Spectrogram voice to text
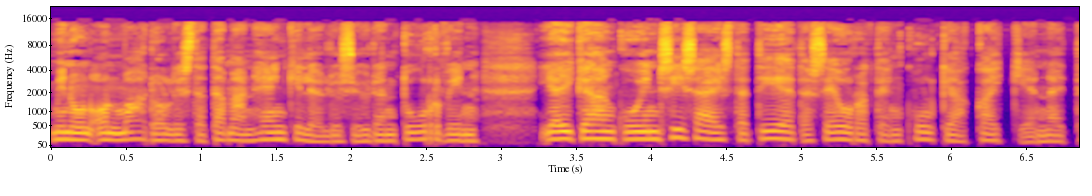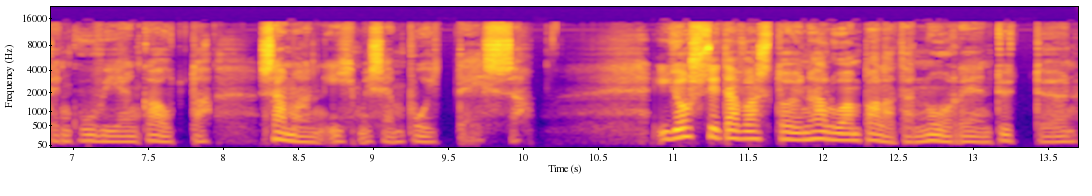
minun on mahdollista tämän henkilöllisyyden turvin ja ikään kuin sisäistä tietä seuraten kulkea kaikkien näiden kuvien kautta saman ihmisen puitteissa. Jos sitä vastoin haluan palata nuoreen tyttöön,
